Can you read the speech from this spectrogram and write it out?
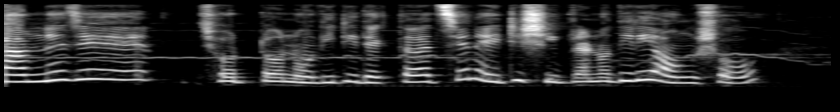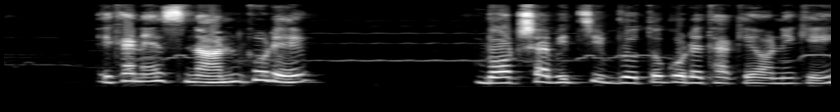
সামনে যে ছোট্ট নদীটি দেখতে পাচ্ছেন, এইটি শিপ্রা নদীরই অংশ। এখানে স্নান করে বটসাবিত্রী ব্রত করে থাকে অনেকেই।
